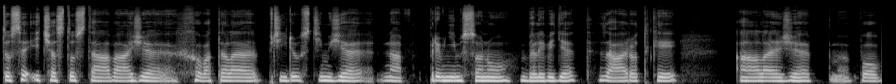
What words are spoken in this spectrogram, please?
To se i často stává, že chovatelé přijdou s tím, že na prvním sonu byly vidět zárodky, ale že po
